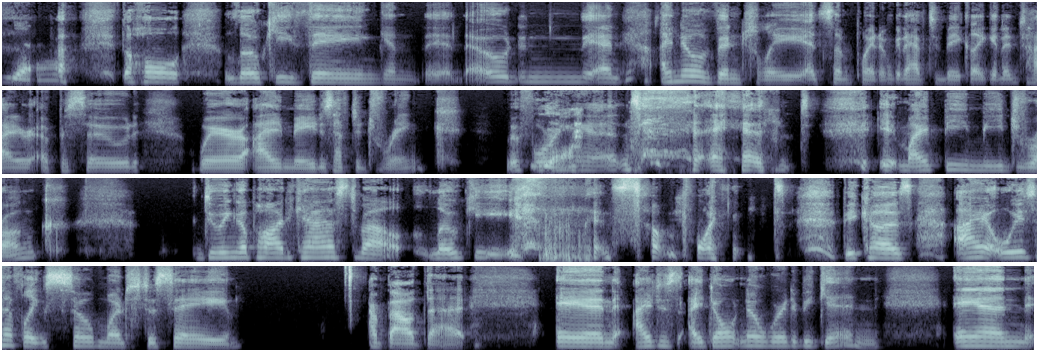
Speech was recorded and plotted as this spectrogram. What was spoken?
yeah the whole loki thing and, and odin and i know eventually at some point i'm gonna have to make like an entire episode where i may just have to drink beforehand yeah. and it might be me drunk doing a podcast about loki at some point because i always have like so much to say about that and i just i don't know where to begin and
